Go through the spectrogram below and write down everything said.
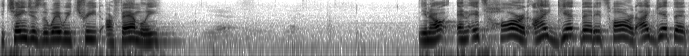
it changes the way we treat our family. You know, and it's hard. I get that it's hard. I get that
